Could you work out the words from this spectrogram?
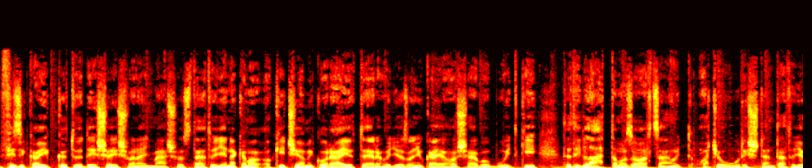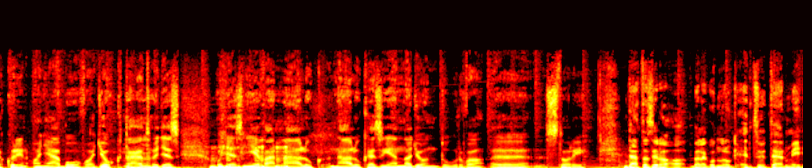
fizikai kötődése is van egymáshoz. Tehát, hogy én nekem a, a kicsi, amikor rájött erre, hogy az anyukája hasába bújt ki, tehát így láttam az arcán, hogy atya úristen, tehát, hogy akkor én anyából vagyok. Tehát, Mhm. hogy, ez, hogy ez nyilván náluk, náluk ez ilyen nagyon durva ö, sztori. De hát azért, ha belegondolok, edzőtermi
